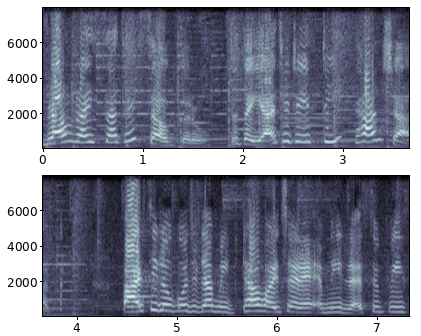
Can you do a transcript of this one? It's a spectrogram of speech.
બ્રાઉન રાઈસ સાથે સર્વ કરો. તો તૈયાર છે ટેસ્ટી ધાન શાક. પારસી લોકો જેટલા મીઠા હોય છે ને એમની રેસિપીઝ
